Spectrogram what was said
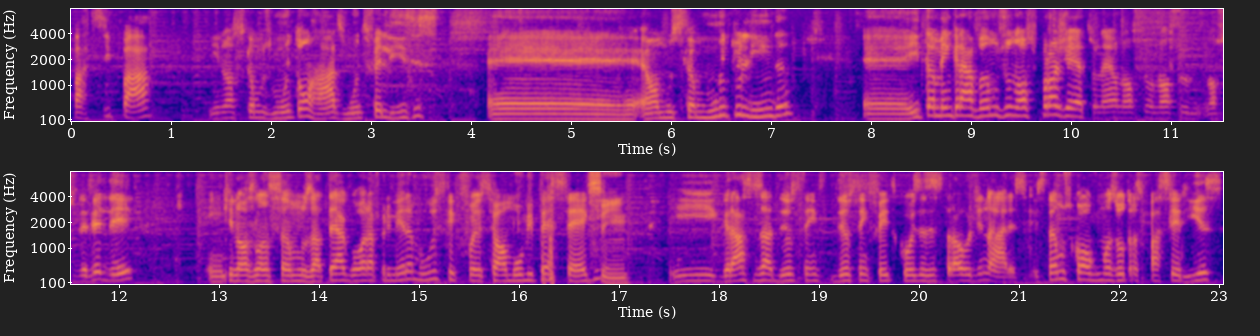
participar e nós ficamos muito honrados, muito felizes. É, é uma música muito linda. É, e também gravamos o nosso projeto, né? O nosso, nosso, nosso DVD, em que nós lançamos até agora a primeira música, que foi Seu Amor Me Persegue. Sim. E graças a Deus tem, Deus tem feito coisas extraordinárias. Estamos com algumas outras parcerias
